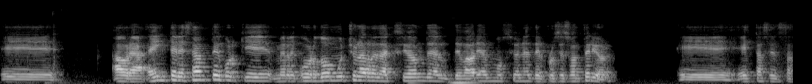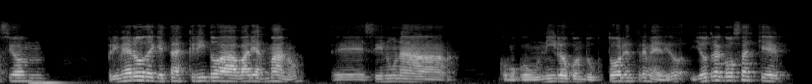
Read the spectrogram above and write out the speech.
Eh, ahora, es interesante porque me recordó mucho la redacción de, de varias mociones del proceso anterior. Eh, esta sensación, primero, de que está escrito a varias manos, eh, sin una, como con un hilo conductor entre medio. Y otra cosa es que,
